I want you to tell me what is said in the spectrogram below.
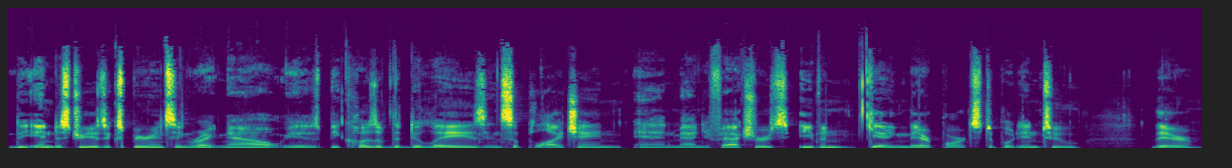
the industry is experiencing right now is because of the delays in supply chain and manufacturers even getting their parts to put into their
